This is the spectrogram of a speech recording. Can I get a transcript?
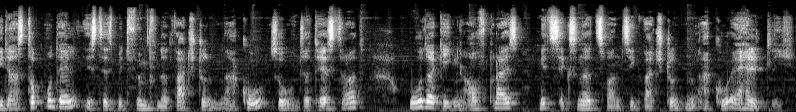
Wie das Topmodell ist es mit 500 Wattstunden Akku, so unser Testrad, oder gegen Aufpreis mit 620 Wattstunden Akku erhältlich.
